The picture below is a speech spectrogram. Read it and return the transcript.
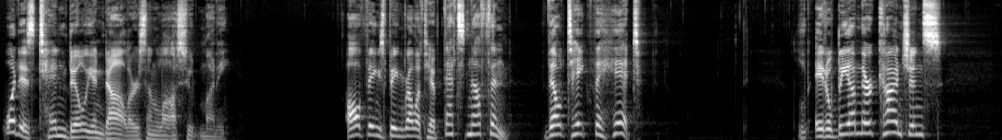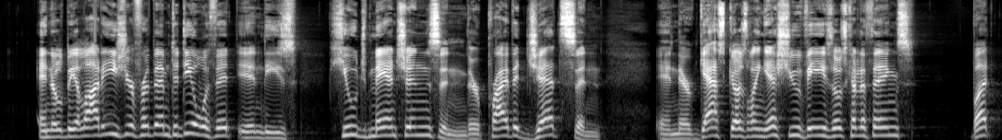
what is $10 billion in lawsuit money? All things being relative, that's nothing. They'll take the hit. It'll be on their conscience, and it'll be a lot easier for them to deal with it in these huge mansions and their private jets and, and their gas guzzling SUVs, those kind of things. But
